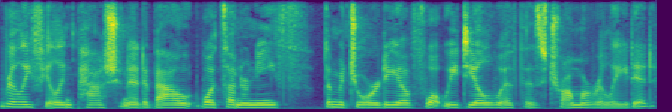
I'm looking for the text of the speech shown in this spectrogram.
really feeling passionate about what's underneath. The majority of what we deal with is trauma related.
